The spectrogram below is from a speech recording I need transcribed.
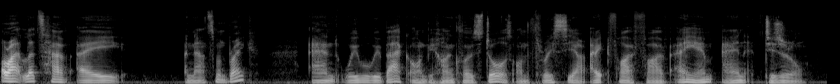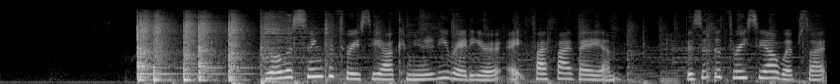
all right, let's have a announcement break and we will be back on Behind Closed Doors on 3CR 855 AM and digital. You're listening to 3CR Community Radio 855 AM. Visit the 3CR website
